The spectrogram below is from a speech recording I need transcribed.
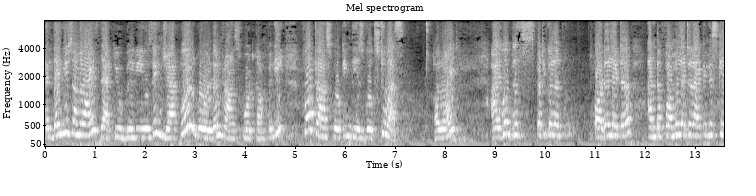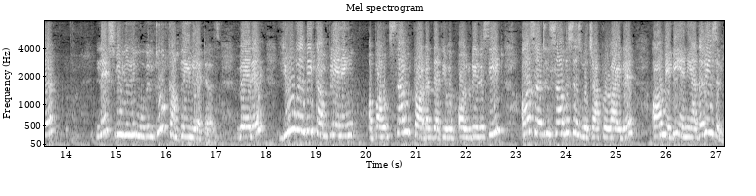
and then you summarize that you will be using Jaipur Golden Transport Company for transporting these goods to us. Alright I hope this particular order letter and the formal letter writing is clear. Next we will be moving to complaint letters wherein you will be complaining about some product that you have already received or certain services which are provided or maybe any other reason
